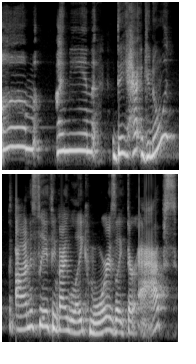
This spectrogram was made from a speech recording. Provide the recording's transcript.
Um, I mean, they had. You know what? Honestly, I think I like more is like their apps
